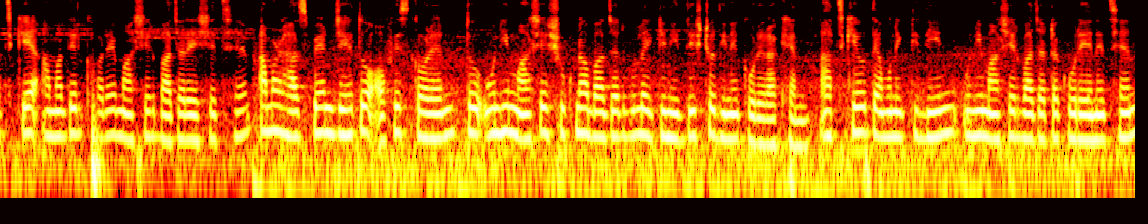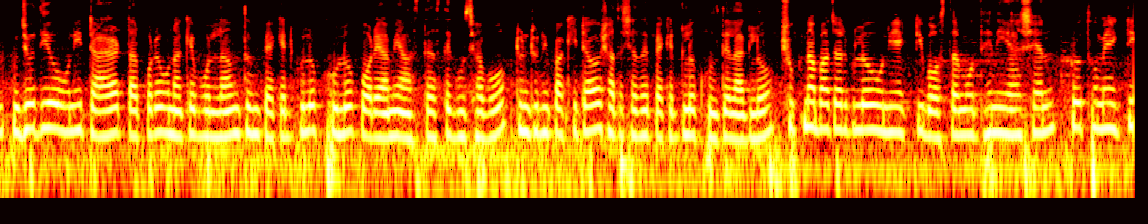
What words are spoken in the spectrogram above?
আজকে আমাদের ঘরে মাসের বাজার এসেছে। আমার হাজবেন্ড যেহেতু অফিস করেন, তো উনি মাসের শুকনা বাজারগুলো একটি নির্দিষ্ট দিনে করে রাখেন। আজকেও তেমন একটি দিন উনি মাসের বাজারটা করে এনেছেন। যদিও উনি টায়ার্ড তারপরে ওনাকে বললাম, তুমি প্যাকেটগুলো খুলো, পরে আমি আস্তে আস্তে গুছাবো। টুনটুনি পাখিটাও সাথে সাথে প্যাকেটগুলো খুলতে লাগল। শুকনা বাজারগুলো উনি একটি বস্তার মধ্যে নিয়ে আসেন। প্রথমে একটি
